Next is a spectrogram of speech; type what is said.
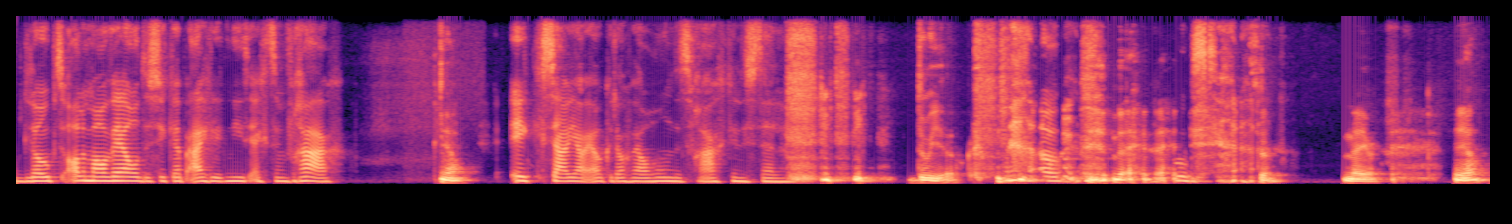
het loopt allemaal wel, dus ik heb eigenlijk niet echt een vraag. Ja. Ik zou jou elke dag wel honderd vragen kunnen stellen. Doe je ook. oh. Nee, nee. Oeps. Zo. Nee hoor. Ja.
